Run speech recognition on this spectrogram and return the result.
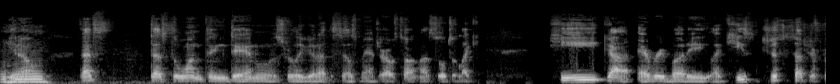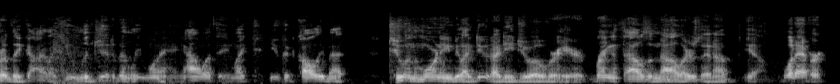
you. You know, Mhm. that's that's the one thing Dan was really good at. The sales manager I was talking about, Soldier. Like he got everybody. Like he's just such a friendly guy. Like you legitimately want to hang out with him. Like you could call him at two in the morning and be like, "Dude, I need you over here. Bring a thousand dollars and a you know whatever."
